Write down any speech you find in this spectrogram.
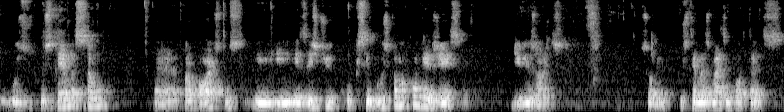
os, os temas são é, propostos e, e, existe o que se busca uma convergência de visões sobre os temas mais importantes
